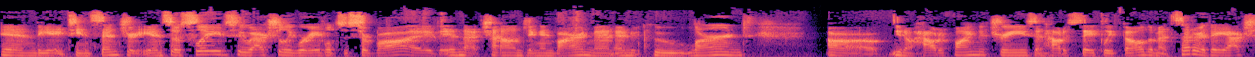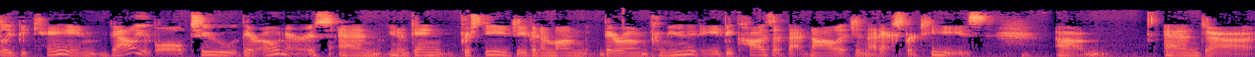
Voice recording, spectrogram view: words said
in the 18th century. And so slaves who actually were able to survive in that challenging environment and who learned uh, you know how to find the trees and how to safely fell them, et cetera, they actually became valuable to their owners and you know gained prestige even among their own community because of that knowledge and that expertise. Um, and uh,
